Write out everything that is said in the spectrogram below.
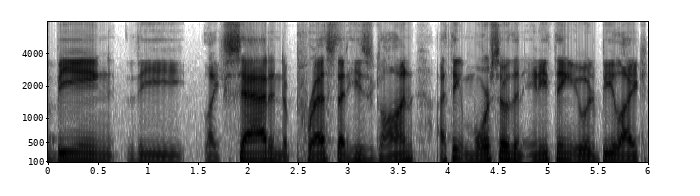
being the like sad and depressed that he's gone. I think more so than anything, it would be like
